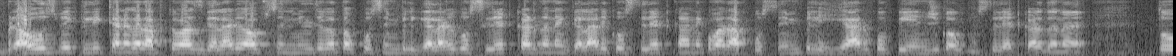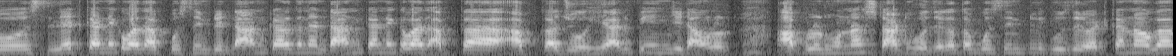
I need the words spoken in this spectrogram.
ब्राउज पे क्लिक करने के बाद आपके पास गैलरी ऑप्शन मिल जाएगा तो आपको सिंपली गैलरी को सिलेक्ट कर देना है। गैलरी को सिलेक्ट करने के बाद आपको सिंपली हेयर को पीएनजी को आपको सिलेक्ट कर देना है। तो सिलेक्ट करने के बाद आपको सिंपली डान कर देना है। डान करने के बाद आपका आपका जो हेयर पीएनजी डाउनलोड अपलोड होना स्टार्ट हो जाएगा तो आपको सिंपली कुछ देर वेट करना होगा।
